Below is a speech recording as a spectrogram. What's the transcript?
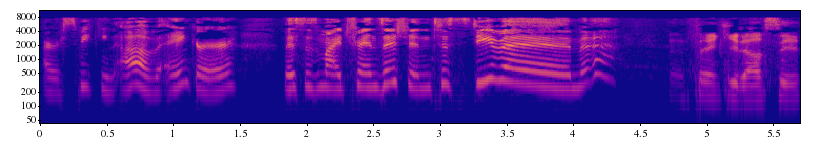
or speaking of Anchor, this is my transition to Stephen. Thank you, Delcy.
